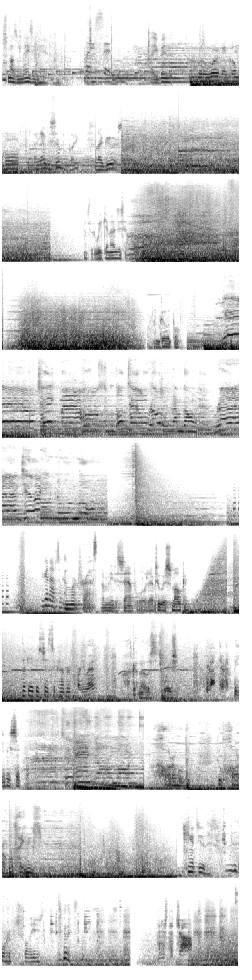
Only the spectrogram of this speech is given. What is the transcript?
smells amazing here. Place it. How you been? Go to work, I come home. My life is simple, buddy. Like yours. After the weekend, I just. I'm good, Paul. Yeah, I'll take my horse to the old town road. I'm gonna ride till You're gonna have to come work for us. I'm gonna need a sample or whatever. Two are smoking. The gig is just a cover. Are you in? I've got another situation. You're not there to babysit. Till ain't no more. Horrible. Do horrible things. You can't do this. Border Patrol agents do this. Finish the job. Till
